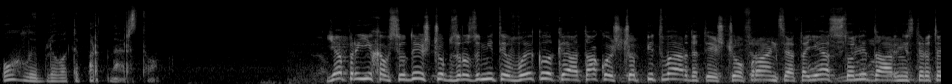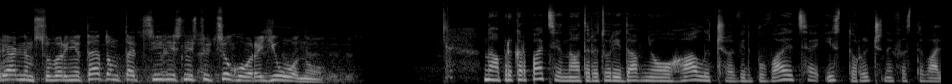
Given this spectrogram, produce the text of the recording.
поглиблювати партнерство. Я приїхав сюди, щоб зрозуміти виклики, а також щоб підтвердити, що Франція та ЄС солідарні з територіальним суверенітетом та цілісністю цього регіону. На Прикарпатті на території давнього Галича відбувається історичний фестиваль.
